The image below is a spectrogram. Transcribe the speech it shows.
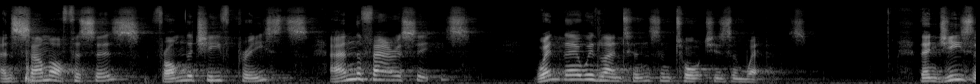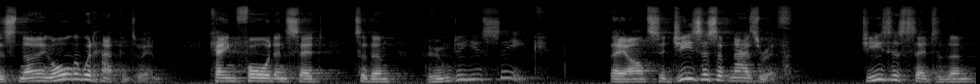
and some officers from the chief priests and the Pharisees, went there with lanterns and torches and weapons. Then Jesus, knowing all that would happen to him, came forward and said to them, Whom do you seek? They answered, Jesus of Nazareth. Jesus said to them,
